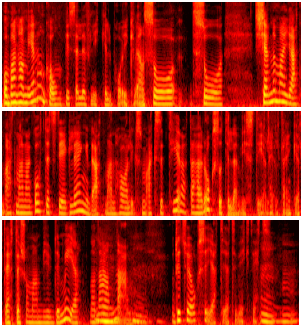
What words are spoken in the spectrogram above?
Om man har med någon kompis eller flick eller pojkvän så, så känner man ju att, att man har gått ett steg längre. Att man har liksom accepterat det här också till en viss del helt enkelt. Eftersom man bjuder med någon Mm. annan. Och det tror jag också är jätte, jätteviktigt. Mm. Mm.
